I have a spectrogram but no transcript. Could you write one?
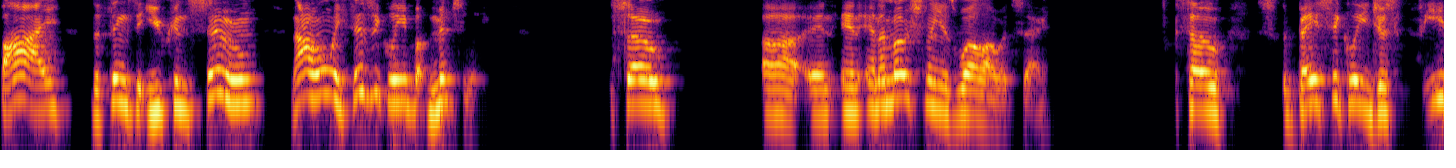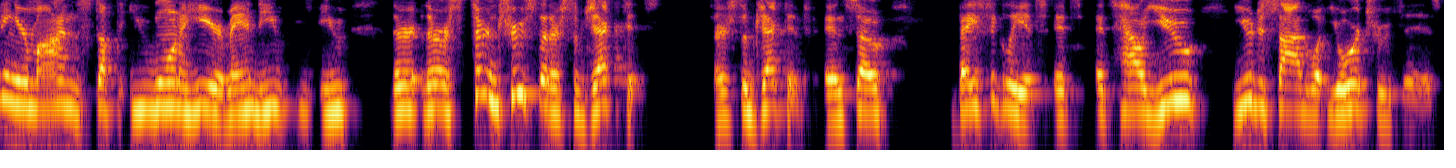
by the things that you consume, not only physically, but mentally. So, uh, and, and, and emotionally as well, I would say. So basically, just feeding your mind the stuff that you want to hear, man. Do you you there there are certain truths that are subjective. They're subjective, and so basically it's it's it's how you you decide what your truth is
